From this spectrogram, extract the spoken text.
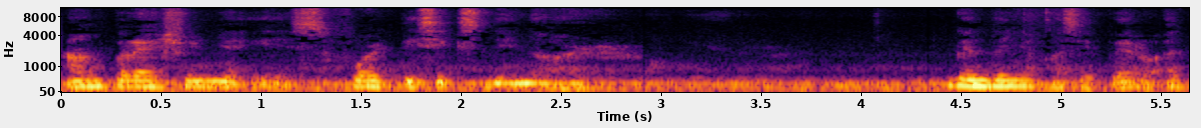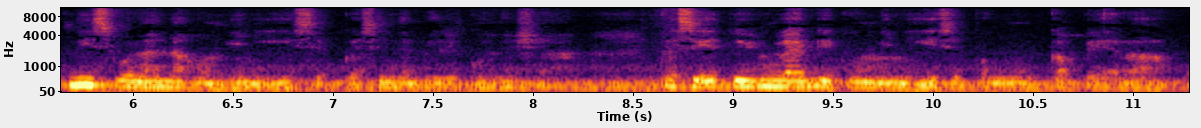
Ang presyo niya is 46 dinar. Ganda niya kasi, pero at least wala na akong iniisip kasi nabili ko na siya. Kasi ito yung lagi kong iniisip pag kapera ako.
